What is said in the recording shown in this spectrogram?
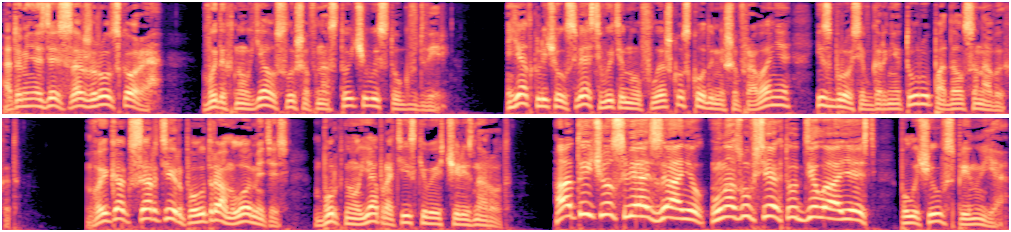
А то меня здесь сожрут скоро». Выдохнул я, услышав настойчивый стук в дверь. Я отключил связь, вытянул флешку с кодами шифрования и, сбросив гарнитуру, подался на выход. «Вы как в сортир по утрам ломитесь», — буркнул я, протискиваясь через народ. «А ты чё связь занял? У нас у всех тут дела есть!» — получил в спину я.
